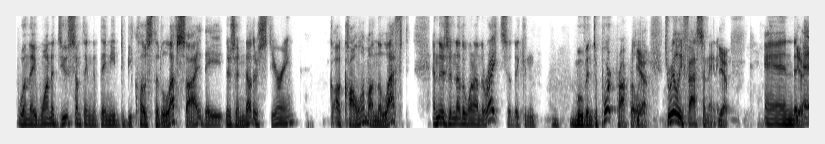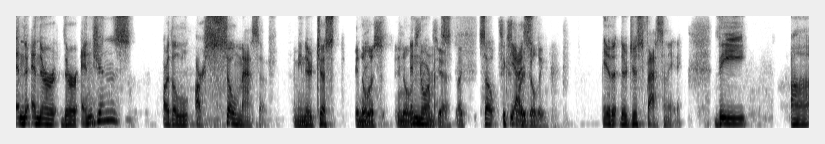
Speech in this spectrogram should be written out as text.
when they want to do something that they need to be close to the left side, they there's another steering column on the left and there's another one on the right so they can move into port properly. Yeah. It's really fascinating. Yeah. And yes. and and their their engines are the are so massive. I mean, they're just enormous, enormous, enormous. Things, yeah. Like so six story yeah, building. Yeah, they're just fascinating. The uh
